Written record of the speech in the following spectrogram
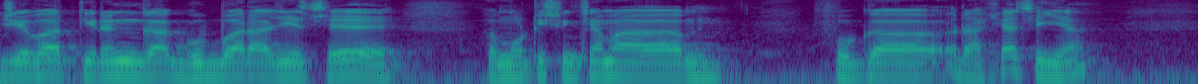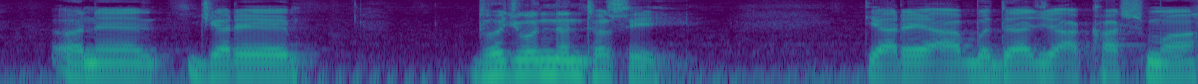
જેવા તિરંગા ગુબ્બારા જે છે, મોટી સંખ્યામાં ફુગ્ગા રાખ્યા છે અહીંયા. અને જ્યારે ધ્વજવંદન થશે, ત્યારે આ બધા જ આકાશમાં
